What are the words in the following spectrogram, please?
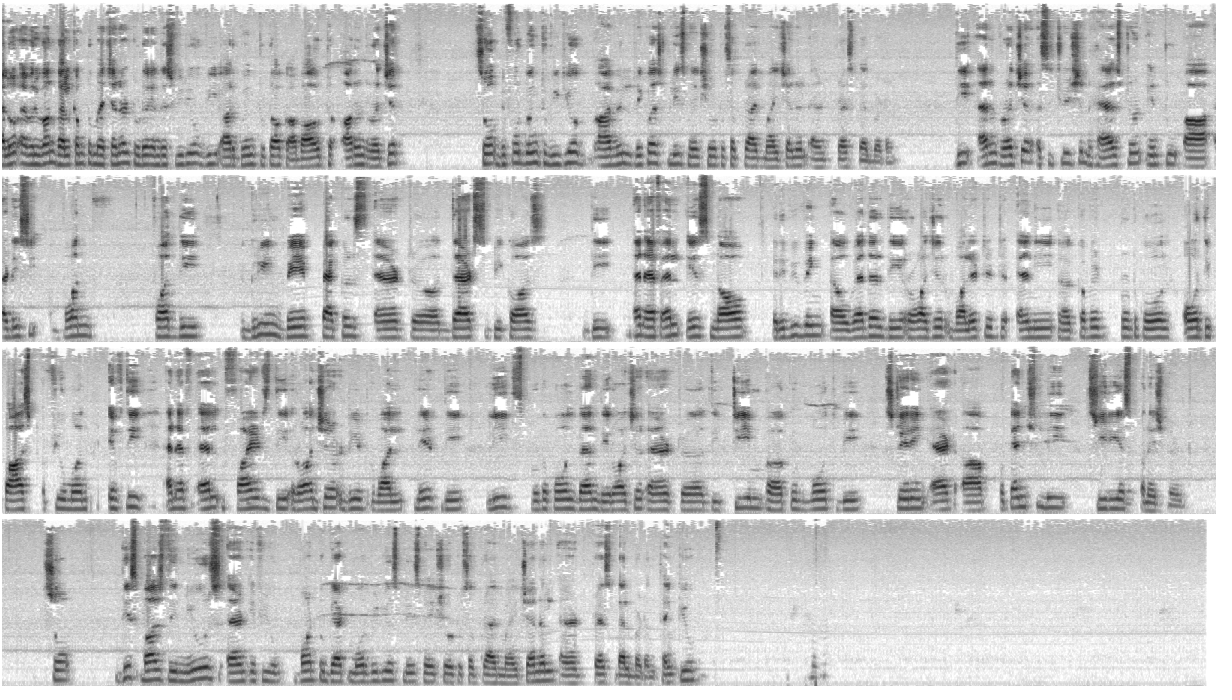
hello everyone welcome to my channel. Today in this video we are going to talk about Aaron Rodgers. So before going to video I will request please make sure to subscribe my channel and press bell button. The Aaron Rodgers situation has turned into a ADC one for the Green Bay Packers and uh, that's because the NFL is now reviewing uh, whether the Roger violated any uh, COVID protocol over the past few months. If the NFL finds the Roger did violate the league's protocol, then the Roger and uh, the team uh, could both be staring at a potentially serious punishment. So this was the news and if you want to get more videos please make sure to subscribe my channel and press bell button. Thank you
